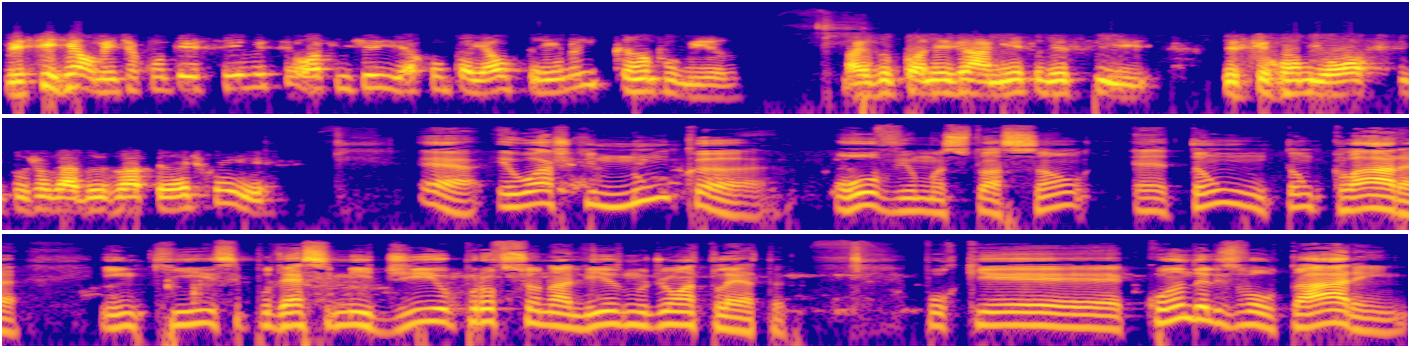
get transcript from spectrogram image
ver se realmente acontecer, vai ser ótimo de acompanhar o treino em campo mesmo. Mas o planejamento desse, desse home office para os jogadores do Atlético é esse. É, eu acho que nunca houve uma situação é, tão, tão clara em que se pudesse medir o profissionalismo de um atleta. Porque quando eles voltarem,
